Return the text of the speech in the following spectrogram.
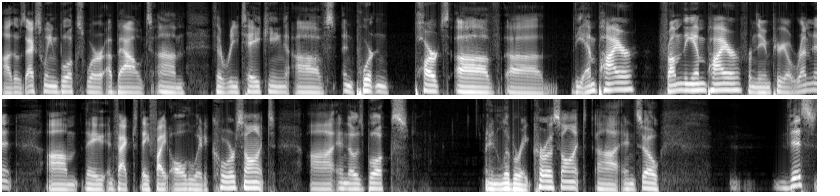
Uh, those X-wing books were about um, the retaking of important parts of uh, the Empire from the Empire, from the Imperial Remnant. Um, they, in fact, they fight all the way to Coruscant uh, in those books and liberate Coruscant. Uh, and so this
